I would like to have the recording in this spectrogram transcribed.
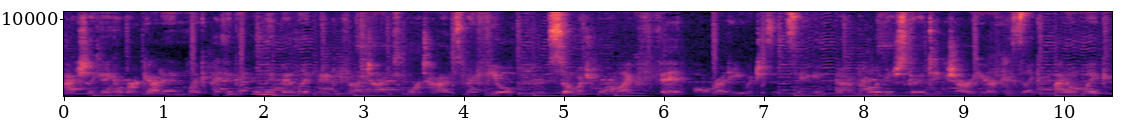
actually getting a workout in. Like I think I've only been like maybe five times, four times and I feel so much more like fit already, which is insane. And I'm probably just gonna take a shower here because like I don't like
